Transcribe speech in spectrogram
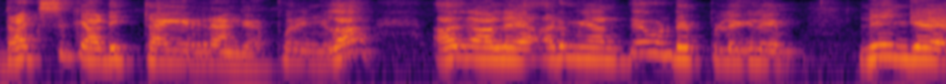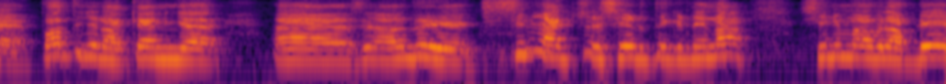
ட்ரக்ஸுக்கு அடிக்ட் ஆகிடுறாங்க புரியுங்களா அதனால அருமையான தேவனுடைய பிள்ளைகளே நீங்கள் பார்த்தீங்கன்னாக்கா நீங்கள் வந்து சினி ஆக்ட்ரஸ் எடுத்துக்கிட்டீங்கன்னா சினிமாவில் அப்படியே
